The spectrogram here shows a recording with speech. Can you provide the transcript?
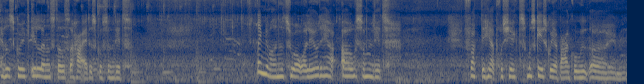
jeg ved sgu ikke, et eller andet sted, så har jeg det sgu sådan lidt rimelig meget natur over at lave det her, og sådan lidt fuck det her projekt. Måske skulle jeg bare gå ud og øhm,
